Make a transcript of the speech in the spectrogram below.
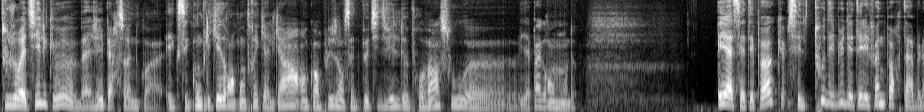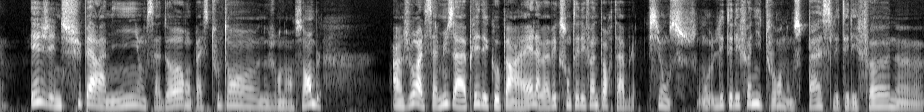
Toujours est-il que bah, j'ai personne quoi, et que c'est compliqué de rencontrer quelqu'un, encore plus dans cette petite ville de province où euh, il n'y a pas grand monde. Et à cette époque, c'est le tout début des téléphones portables. Et j'ai une super amie, on s'adore, on passe tout le temps nos journées ensemble. Un jour, elle s'amuse à appeler des copains à elle avec son téléphone portable. Puis on, les téléphones ils tournent, on se passe les téléphones euh,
